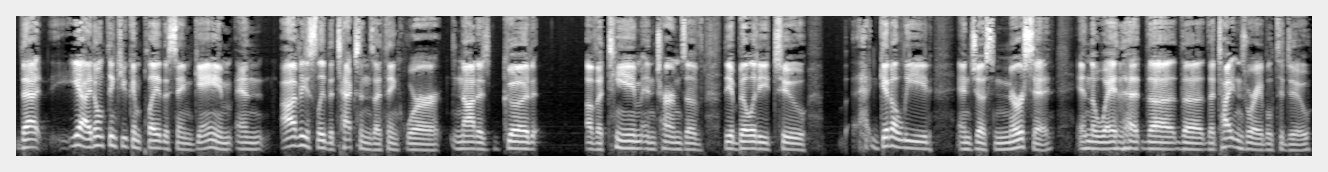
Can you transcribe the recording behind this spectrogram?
That yeah, I don't think you can play the same game and obviously the Texans I think were not as good of a team in terms of the ability to get a lead and just nurse it in the way that the the the Titans were able to do.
